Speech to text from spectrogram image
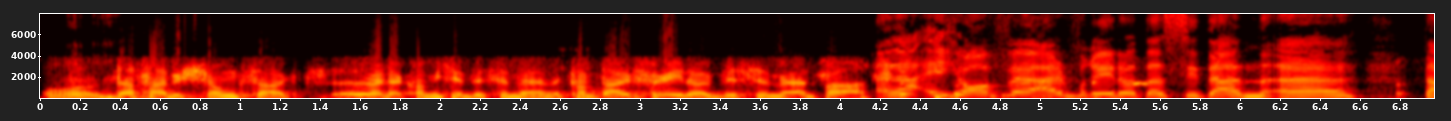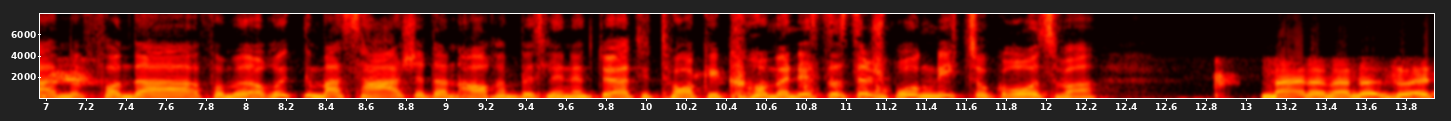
Und das habe ich schon gesagt, weil da komme ich ein bisschen mehr, da kommt Alfredo ein bisschen mehr einfach. Na, ich hoffe, Alfredo, dass sie dann, äh, dann von der, von der Rückenmassage dann auch ein bisschen in den Dirty Talk gekommen ist, dass der Sprung nicht zu groß war. Nein, nein, nein. Also es,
